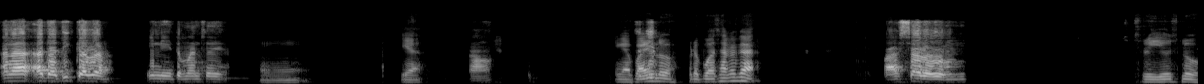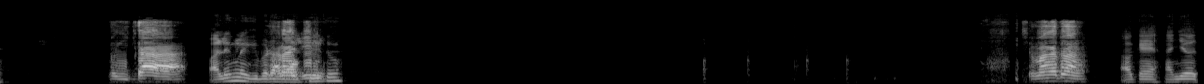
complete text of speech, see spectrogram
Anak ada tiga bang. Ini teman saya. Oh. Ya. Oh. Ya, ngapain Jadi- lo? Berpuasa kagak? Pasar om. Serius lo? Logika. Paling lagi pada ngopi tuh. Semangat bang. Oke lanjut.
